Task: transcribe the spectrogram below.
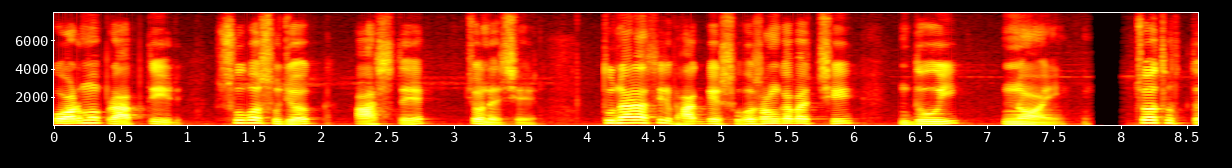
কর্মপ্রাপ্তির শুভ সুযোগ আসতে চলেছে। তুলা রাশির ভাগ্যের শুভ সংখ্যা পাচ্ছি দুই, নয়। চতুর্থ,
